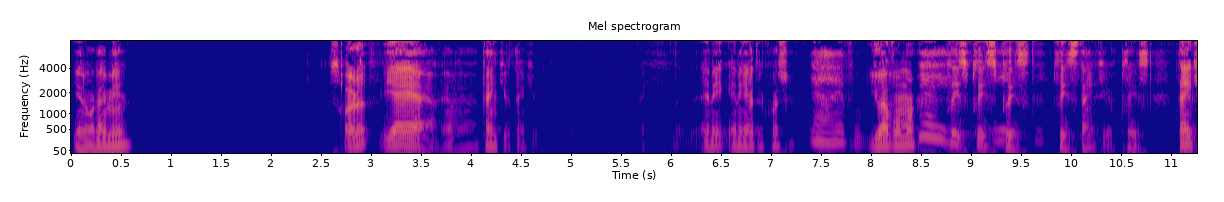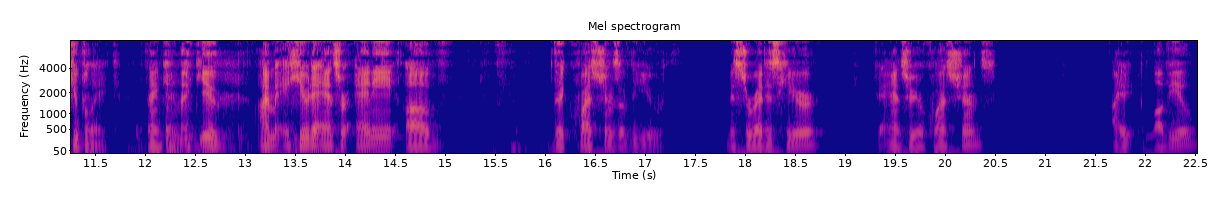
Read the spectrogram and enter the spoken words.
You know what I mean? Sort of. Yeah, yeah, yeah. yeah. Thank you, thank you. Blake. Yeah, thank you, thank you. Any any other question? Yeah, I have one. You have one more? Yeah, yeah, Please, please, yeah. please, please. Thank you, please. Thank you, Blake. Thank you. Thank you. I'm here to answer any of the questions of the youth. Mr. Red is here to answer your questions. I love you,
